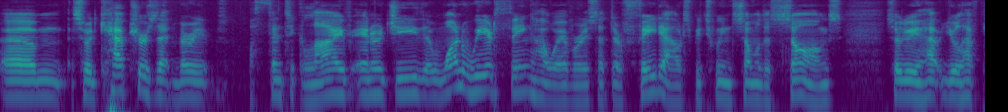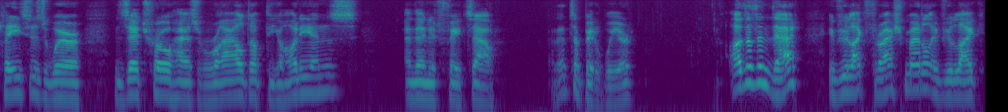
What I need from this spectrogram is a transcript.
Um, so it captures that very authentic live energy. The one weird thing, however, is that there are fade outs between some of the songs. So you have you'll have places where Zetro has riled up the audience and then it fades out. That's a bit weird. Other than that, if you like thrash metal, if you like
